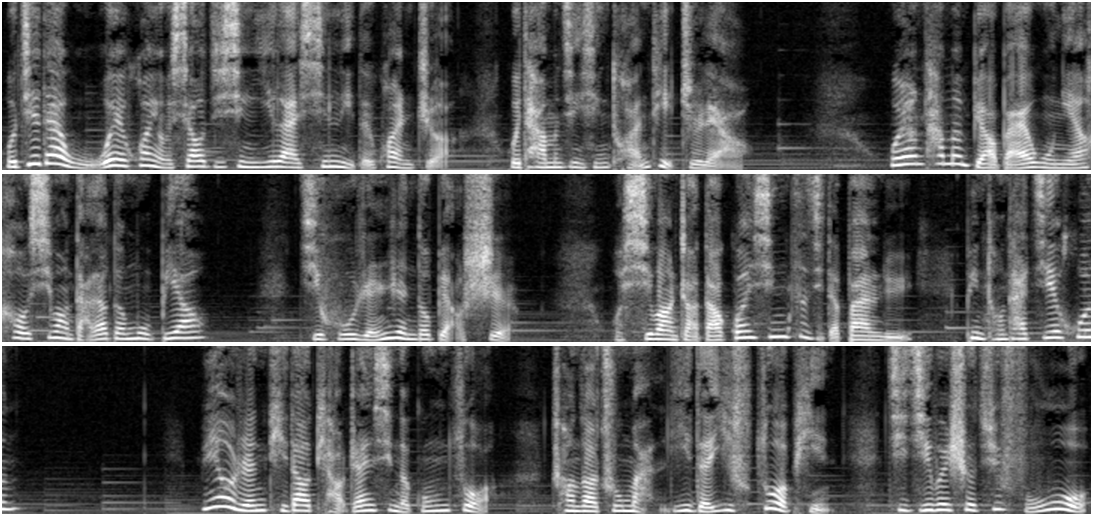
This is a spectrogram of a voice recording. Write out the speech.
我接待五位患有消极性依赖心理的患者。为他们进行团体治疗，我让他们表白五年后希望达到的目标，几乎人人都表示：“我希望找到关心自己的伴侣，并同他结婚。”没有人提到挑战性的工作，创造出满意的艺术作品，积极为社区服务，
